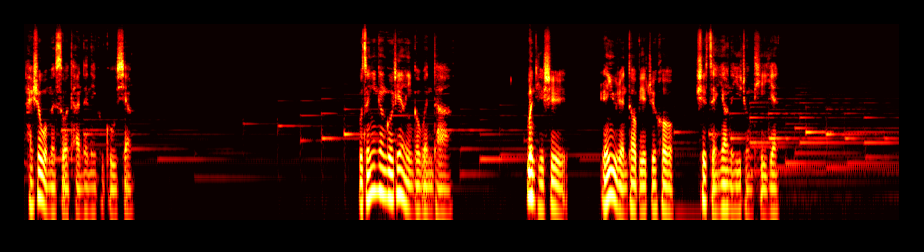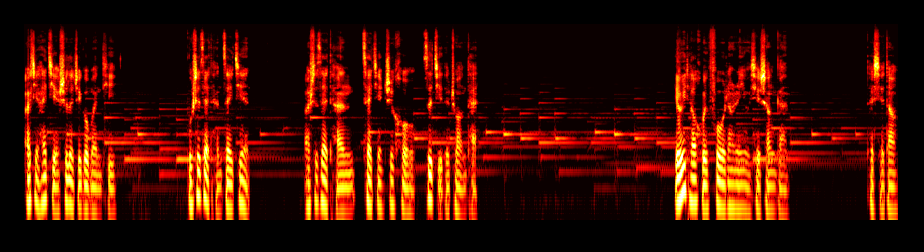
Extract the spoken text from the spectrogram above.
还是我们所谈的那个故乡。我曾经看过这样一个问答，问题是：人与人道别之后是怎样的一种体验？而且还解释了这个问题，不是在谈再见，而是在谈再见之后自己的状态。有一条回复让人有些伤感。他写道：“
